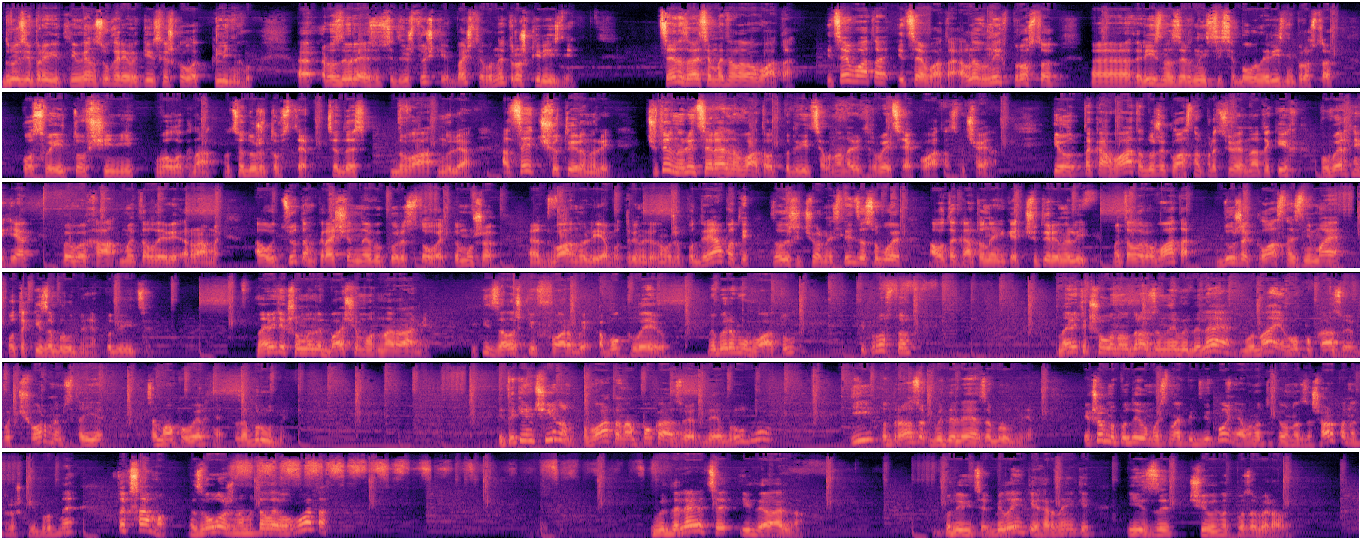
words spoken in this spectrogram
Друзі, привіт! Євген Сухарєв, Київська школа клінінгу. Е, Роздивляюсь ці дві штучки, бачите, вони трошки різні. Це називається металева вата. І це вата, і це вата, але в них просто е, різна зернистість, або вони різні просто по своїй товщині волокна. Оце дуже товсте. Це десь 2 нуля. А це 4 нулі. 4 нулі це реально вата. От подивіться, вона навіть рветься як вата, звичайно. І от така вата дуже класно працює на таких поверхнях, як ПВХ металеві рами. А от цю там краще не використовувати, тому що е, два нулі або три нулі вона може подряпати, залишить чорний слід за собою. А отака тоненька 4 нулі металева вата дуже класно знімає отакі забруднення. Подивіться. Навіть якщо ми не бачимо на рамі якісь залишки фарби або клею, ми беремо вату і просто, навіть якщо вона одразу не видаляє, вона його показує, бо чорним стає сама поверхня забруднень. І таким чином вата нам показує, де брудно, і одразу видаляє забруднення. Якщо ми подивимося на підвіконня, воно таке воно зашарпане, трошки брудне, так само зволожена металева вата видаляється ідеально. Подивіться, біленькі, гарненькі і з щілинок позабирали.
